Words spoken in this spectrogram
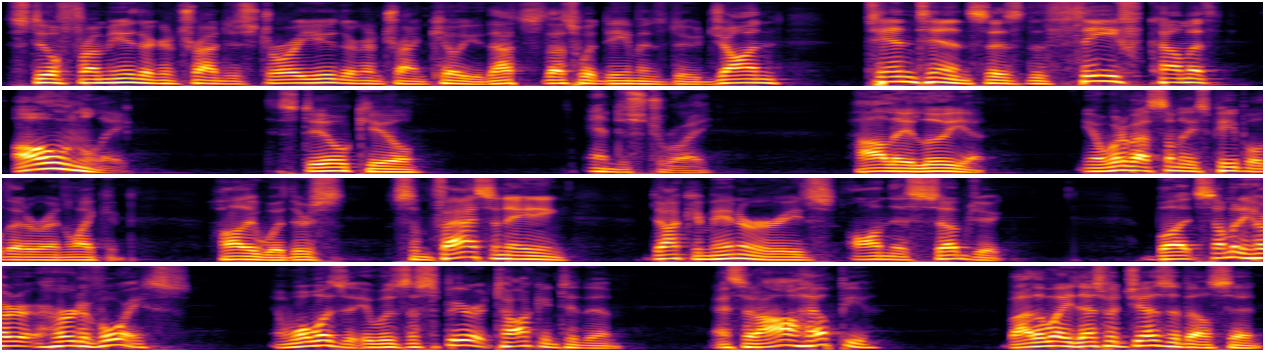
steal from you. They're going to try and destroy you. They're going to try and kill you. That's that's what demons do. John 10:10 10, says the thief cometh only to steal, kill and destroy. Hallelujah. You know, what about some of these people that are in like Hollywood? There's some fascinating documentaries on this subject, but somebody heard heard a voice, and what was it? It was a spirit talking to them, and said, "I'll help you." By the way, that's what Jezebel said.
